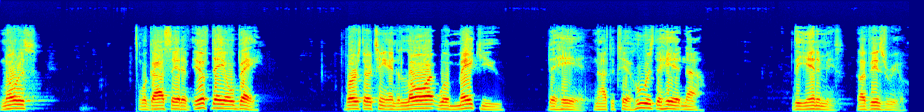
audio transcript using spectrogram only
Notice what God said if, if they obey, verse 13, and the Lord will make you the head, not the tail. Who is the head now? The enemies of Israel.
